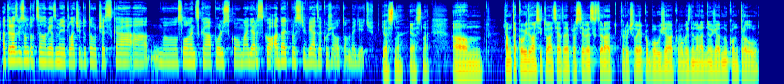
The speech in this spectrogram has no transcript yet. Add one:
A teraz by som to chcela viac menej tlačiť do toho Česka a no, Slovenska, Poľsko, Maďarsko a dať proste viac akože o tom vedieť. Jasné, jasné. Um, tam tá covidová situácia to je proste vec, ktorá, ktorú človek ako bohužiaľ ako vôbec nemá nad ňou žiadnu kontrolu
